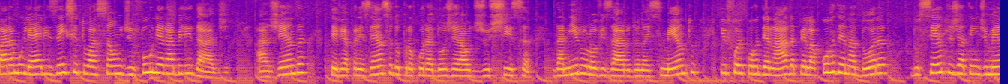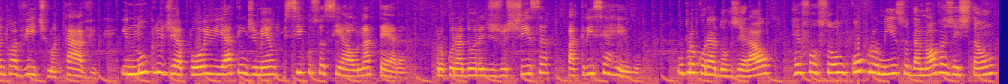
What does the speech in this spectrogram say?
para mulheres em situação de vulnerabilidade. A agenda teve a presença do Procurador-Geral de Justiça Danilo Lovisaro do Nascimento e foi coordenada pela coordenadora do Centro de Atendimento à Vítima, CAVE, e Núcleo de Apoio e Atendimento Psicossocial, NATERA, Procuradora de Justiça Patrícia Rego. O Procurador-Geral reforçou o compromisso da nova gestão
